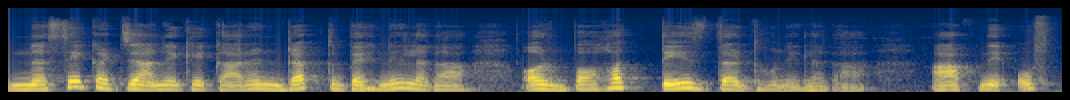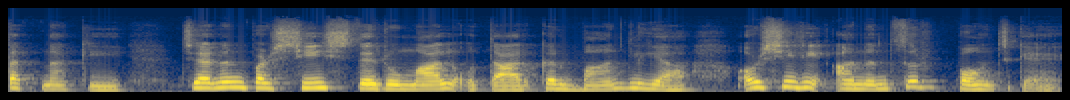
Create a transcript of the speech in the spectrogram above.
नसें कट जाने के कारण रक्त बहने लगा और बहुत तेज दर्द होने लगा। आपने उफ तक न की। चरण पर शीश से रुमाल उतार कर बाँध लिया और श्री आनंदसुर पहुँच गए।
